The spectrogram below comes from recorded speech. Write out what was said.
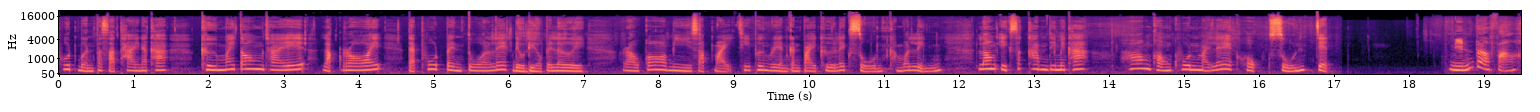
พูดเหมือนภาษาไทยนะคะ คือไม่ต้องใช้หลักร้อย แต่พูดเป็นตัวเลขเดี่ยวๆไปเลย เราก็มีศัพท์ใหม่ที่เพิ่งเรียนกันไปคือเลขศูนย์คำว่าหลิง ลองอีกสักคำดีไหมคะ ห้องของคุณหมายเลข 607您的房号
